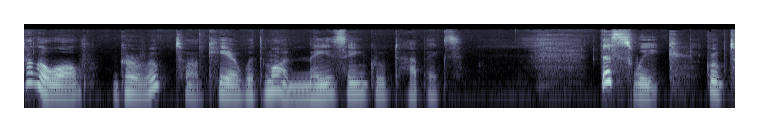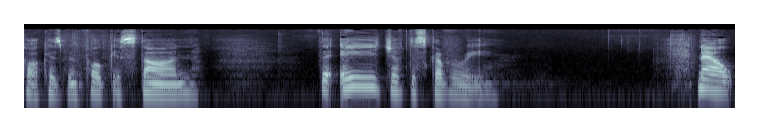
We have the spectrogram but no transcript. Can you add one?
Hello, all. Group Talk here with more amazing group topics. This week, Group Talk has been focused on the age of discovery. Now,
